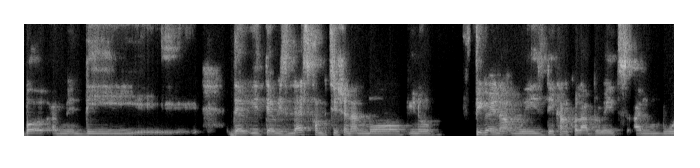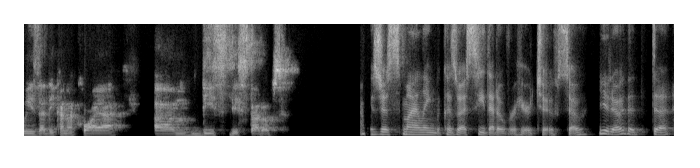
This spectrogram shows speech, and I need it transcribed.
but I mean the there is, there is less competition and more you know figuring out ways they can collaborate and ways that they can acquire um, these these startups. I was just smiling because I see that over here too. So you know that. Uh,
